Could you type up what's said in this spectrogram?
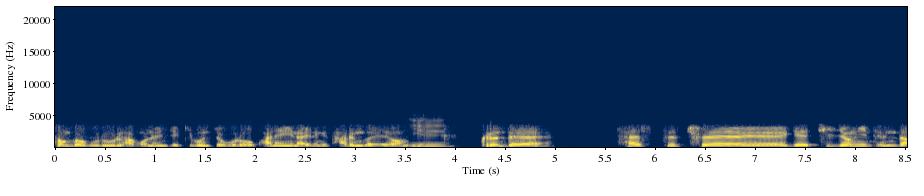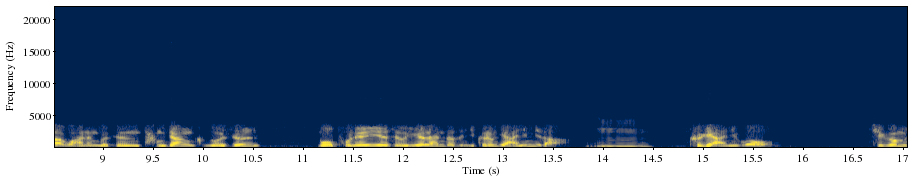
선거구룰하고는 이제 기본적으로 관행이나 이런 게 다른 거예요. 예. 그런데 패스트 트랙에 지정이 된다고 하는 것은 당장 그것을 뭐 본회의에서 의결을 한다든지 그런 게 아닙니다. 음. 그게 아니고 지금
